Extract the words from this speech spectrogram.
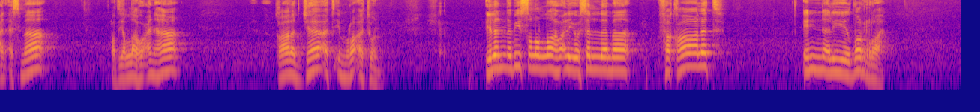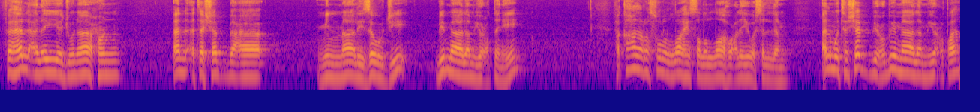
عن أسماء رضي الله عنها قالت جاءت امرأة إلى النبي صلى الله عليه وسلم فقالت إن لي ضرة فهل علي جناح أن أتشبع من مال زوجي بما لم يعطني؟ فقال رسول الله صلى الله عليه وسلم المتشبع بما لم يعطى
